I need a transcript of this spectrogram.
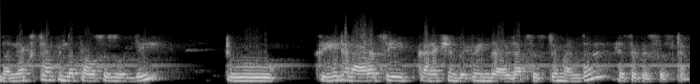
The next step in the process would be to create an RFC connection between the LDAP system and the SAP system.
